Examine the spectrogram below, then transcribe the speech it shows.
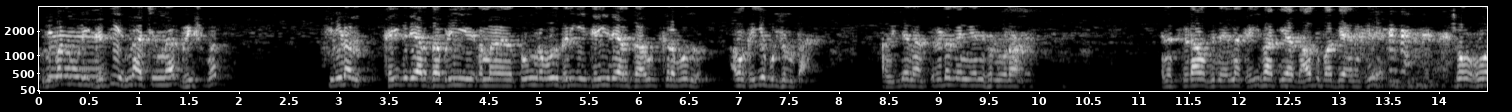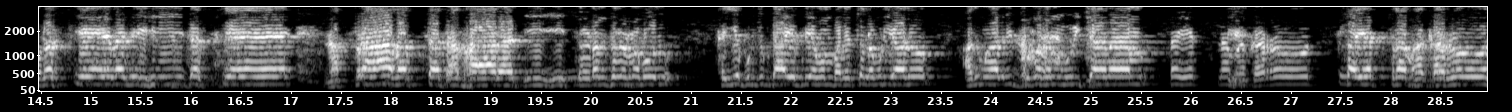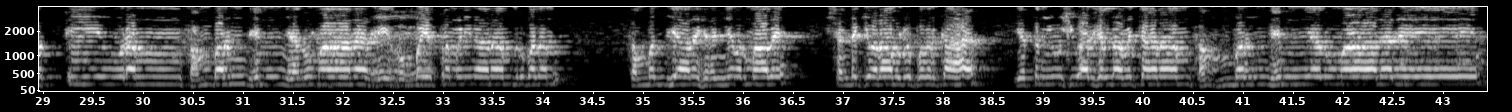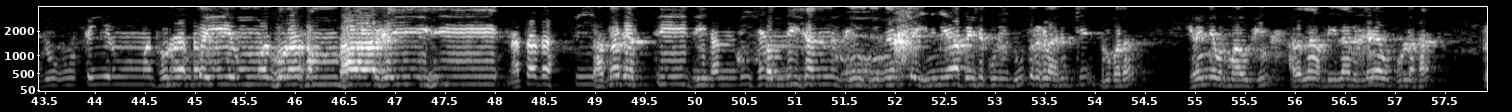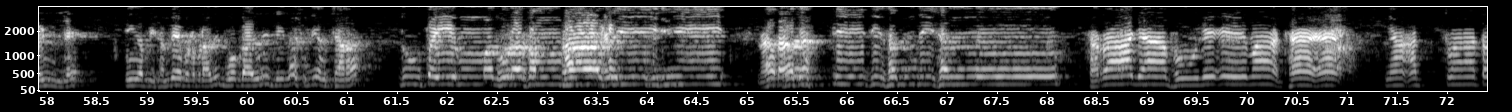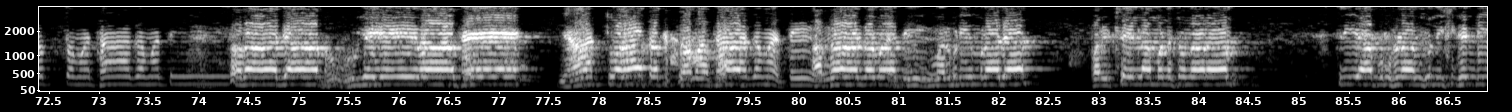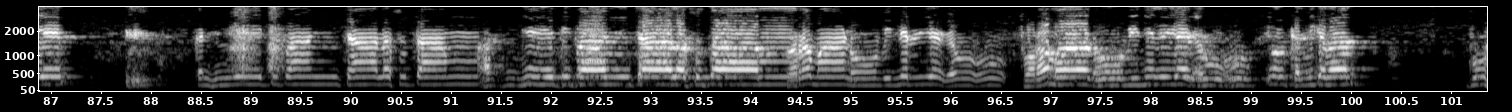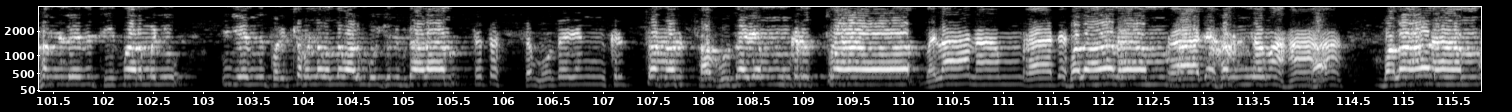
துருபதனுடைய கதி என்ன ஆச்சுன்னார் பீஷ்மர்? திருடன் கை கடியாரத்தை அப்படி நம்ம தூங்குற போது கை கை கடியாரத்தை அவுக்கிற போது அவன் கையை பிடிச்சு விட்டான். அவன் இல்ல நான் திருடன் எங்கன்னு சொல்லுவானா? எனக்கு கிடாவுக்கு என்ன கை பாத்தியா தாத்து பாத்தியா எனக்கு? சோரஸ்யேவ பாரதி. திருடன் திருடுற போது கையை பிடிச்சுக்கிட்டா எப்படி அவன் பல சொல்ல முடியாதோ? அது மாதிரி துபதன் முழிச்சானாம் பிரயத்னமகரோத்தி சயத்ரமகரோத்தீவிரம் சம்பந்தியனுமானதே ரொம்ப எத்தனை மணினானாம் திருபதன் சம்பந்தியான ஹிரண்யவர்மாவே சண்டைக்கு வராமல் இருப்பதற்காக எத்தனையோ சிவாரிகள் அமைச்சானாம் சம்பந்தியனுமானனே தூதைர்மதுர மதுர சம்பாஷை நததஸ்தி ததஸ்தீதி சந்திஷன் இனிமையா பேசக்கூடிய தூதர்களை அனுப்பிச்சு திருபதன் இரண்யவர்மாவுக்கு அதெல்லாம் அப்படி எல்லாம் இல்லை அவ புள்ளதான் பெண் இல்லை. நீங்க அப்படி சந்தேகப்படப்படாது போகக்கூடாது இப்படி எல்லாம் சொல்லி அனுப்பிச்சானா தூதைர் மதுர சம்பாஷை நதஸ்தீதி சந்திஷன். சராஜா பூஜேவாத தத்துவமதாகமதி சராஜா பூஜேவாத ஞாத்வா தத்வமதா ஆகமதி அதாகமதி. மறுபடியும் ராஜா பரீட்சை எல்லாம் பண்ண சொன்னாராம். ஸ்திரீயா புருஷனான்னு சொல்லி சிகண்டியே. கன்யேதி பாஞ்சாலசுதாம் அத்யேதி பாஞ்சாலசுதாம் ஸ்வரமாணோ விநிர்யஜௌ ஸ்வரமாடோ விஜயஜௌ இவன் கன்னிகதான் புருஷன்லேருந்து தீர்மானம் பண்ணி இங்கேருந்து பரீட்சை பண்ண வந்தவாளும் போய் சொல்லிவிட்டாளாம். சமுதயம் சமுதயம் பலானாம் ராஜ பலானாம் பலானாம்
